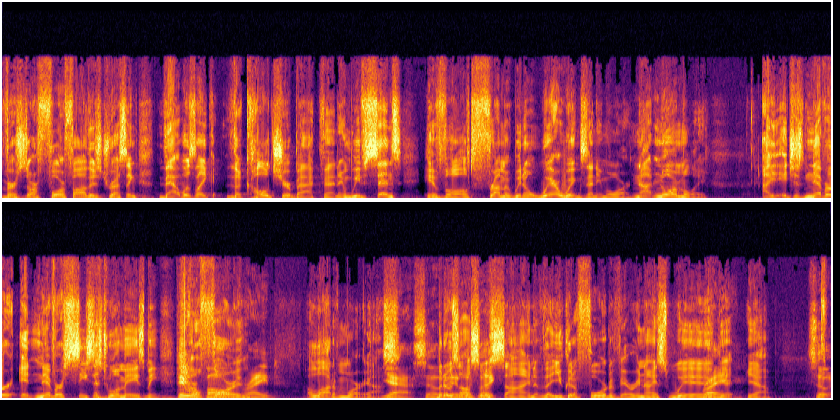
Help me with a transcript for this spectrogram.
versus our forefathers dressing? That was like the culture back then. And we've since evolved from it. We don't wear wigs anymore, not normally. I, it just never, it never ceases to amaze me. They how were far bald, right? A lot of them were, yes. Yeah, so but it was it was also like- a sign of that you could afford a very nice wig. Right. Yeah. So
